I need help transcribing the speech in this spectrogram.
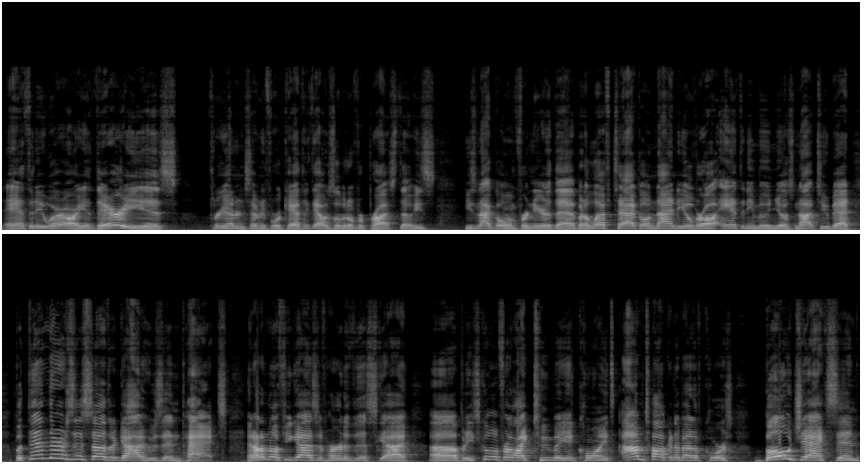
Anthony, where are you? There he is. 374K. I think that one's a little bit overpriced, though. He's He's not going for near that. But a left tackle, 90 overall, Anthony Munoz, not too bad. But then there's this other guy who's in packs. And I don't know if you guys have heard of this guy, uh, but he's going for like 2 million coins. I'm talking about, of course, Bo Jackson,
